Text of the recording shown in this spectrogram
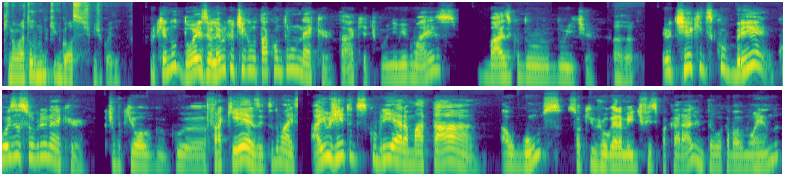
Que não é todo mundo que gosta desse tipo de coisa. Porque no 2 eu lembro que eu tinha que lutar contra um Necker, tá? Que é tipo o inimigo mais básico do, do Witcher. Uhum. Eu tinha que descobrir coisas sobre o Necker. Tipo, que a fraqueza e tudo mais. Aí o jeito de descobrir era matar alguns, só que o jogo era meio difícil pra caralho, então eu acabava morrendo.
